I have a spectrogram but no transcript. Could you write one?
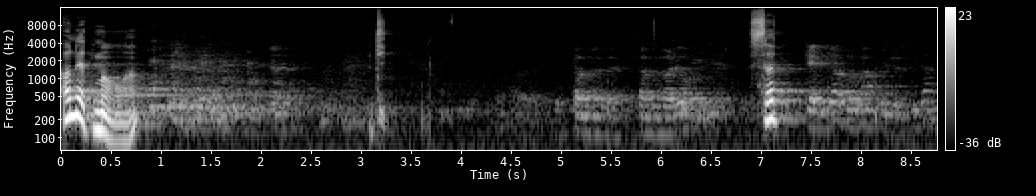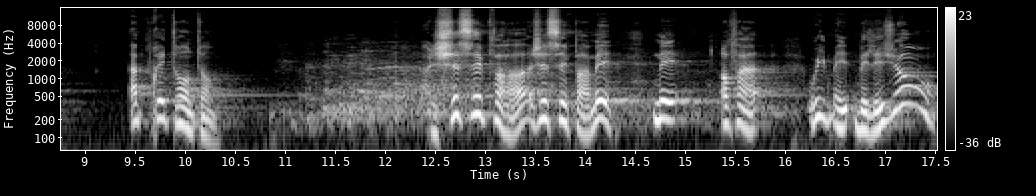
Honnêtement, hein? Ça... Quelqu'un remarque que je suis là Après 30 ans. Je sais pas, je sais pas, mais, mais enfin, oui, mais, mais les gens,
